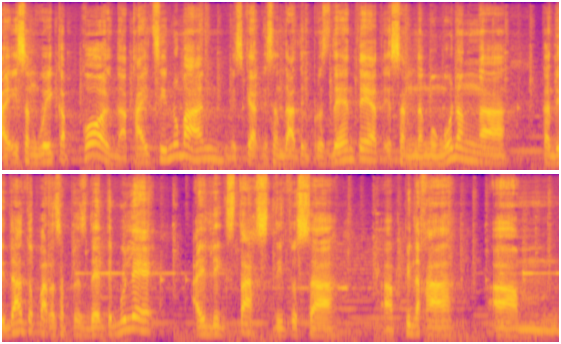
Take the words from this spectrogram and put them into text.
ay isang wake-up call na kahit sino man, miski ang isang dating presidente at isang nangungunang ah, kandidato para sa presidente muli, ay ligtas dito sa ah, pinaka um,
